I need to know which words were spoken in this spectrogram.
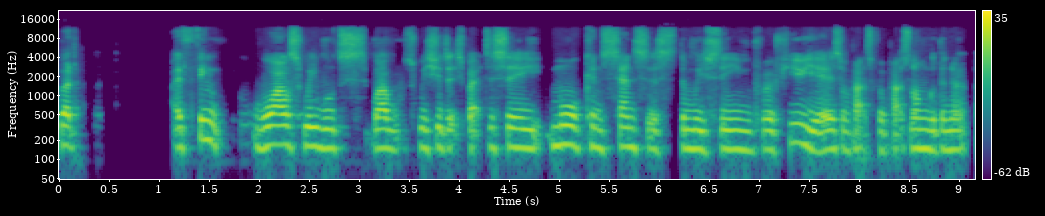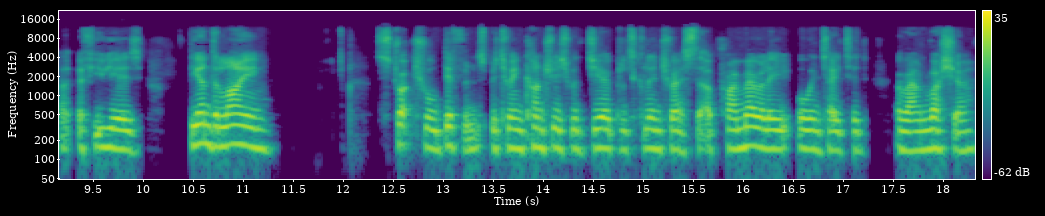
But I think whilst we will, whilst we should expect to see more consensus than we've seen for a few years, or perhaps for perhaps longer than a, a few years, the underlying structural difference between countries with geopolitical interests that are primarily orientated around Russia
